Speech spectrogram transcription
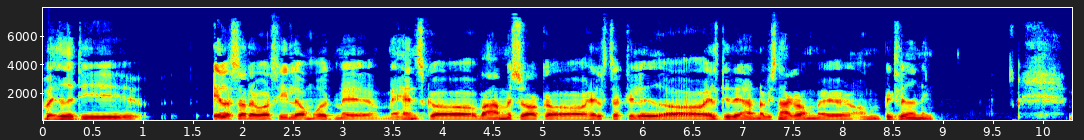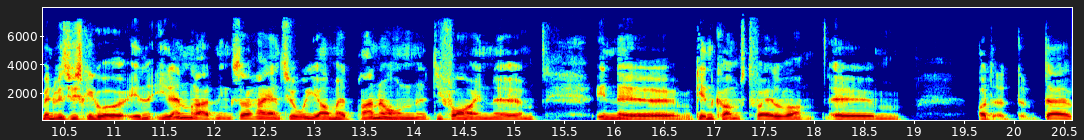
hvad hedder det? Ellers så er der jo også hele området med, med handsker og varme sokker og halsterklæder og alt det der, når vi snakker om, øh, om beklædning. Men hvis vi skal gå i, i en anden retning, så har jeg en teori om, at brændeovnen de får en, øh, en øh, genkomst for alvor. Øh, og der,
